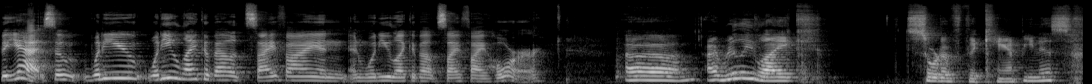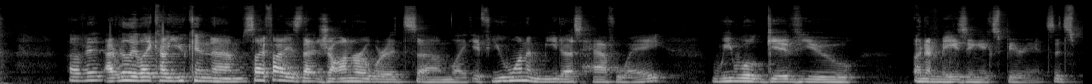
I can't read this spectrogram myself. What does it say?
but yeah, so what do you what do you like about sci-fi and and what do you like about sci-fi horror? Um, I really like sort of the campiness of it. I really like how you can. Um, sci-fi is that genre where it's um, like if you want to meet us halfway, we will give you an amazing experience. It's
